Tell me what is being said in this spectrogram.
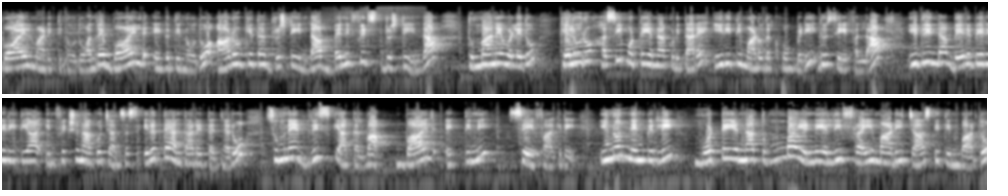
ಬಾಯ್ಲ್ ಮಾಡಿ ತಿನ್ನೋದು, ಅಂದ್ರೆ ಬಾಯ್ಲ್ಡ್ ಎಗ್ ತಿನ್ನೋದು ಆರೋಗ್ಯದ ದೃಷ್ಟಿಯಿಂದ, ಬೆನಿಫಿಟ್ಸ್ ದೃಷ್ಟಿಯಿಂದ ತುಂಬಾನೇ ಒಳ್ಳೆಯದು ಕೆಲವರು ಹಸಿ ಮೊಟ್ಟೆಯನ್ನ ಕುಡಿತಾರೆ, ಈ ರೀತಿ ಮಾಡೋದಕ್ಕೆ ಹೋಗ್ಬೇಡಿ, ಇದು ಸೇಫ್ ಅಲ್ಲ. ಇದರಿಂದ ಬೇರೆ ಬೇರೆ ರೀತಿಯ ಇನ್ಫೆಕ್ಷನ್ ಆಗೋ ಚಾನ್ಸಸ್ ಇರುತ್ತೆ ಅಂತಾರೆ ತಜ್ಞರು. ಸುಮ್ಮನೆ ರಿಸ್ಕ್ ಯಾಕಲ್ವಾ? ಬಾಯ್ಲ್ಡ್ ಎಗ್ ತಿನ್ನಿ ಸೇಫ್ ಆಗಿರಿ ಇನ್ನೊಂದು ನೆನಪಿರ್ಲಿ, ಮೊಟ್ಟೆಯನ್ನ ತುಂಬಾ ಎಣ್ಣೆಯಲ್ಲಿ ಫ್ರೈ ಮಾಡಿ ಜಾಸ್ತಿ ತಿನ್ನಬಾರ್ದು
